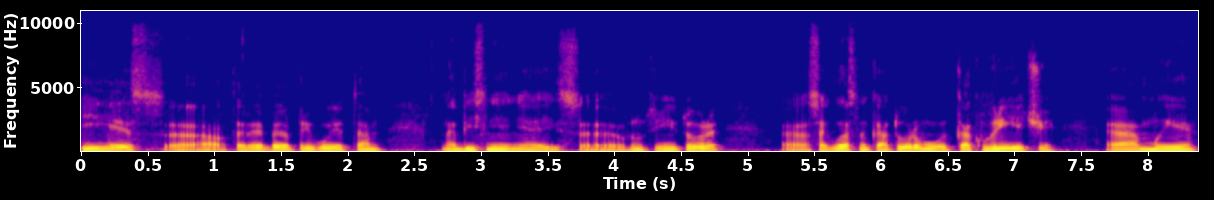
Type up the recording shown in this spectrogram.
И Алтереба приводит там объяснение из э, внутренней Торы, э, согласно которому, вот как в речи, э, мы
